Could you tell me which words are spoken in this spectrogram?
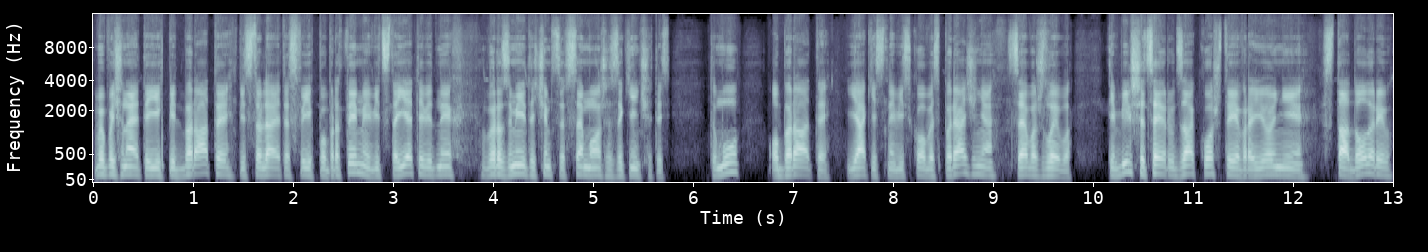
Ви починаєте їх підбирати, підставляєте своїх побратимів, відстаєте від них. Ви розумієте, чим це все може закінчитись. Тому обирати якісне військове спорядження це важливо. Тим більше цей рюкзак коштує в районі 100 доларів.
